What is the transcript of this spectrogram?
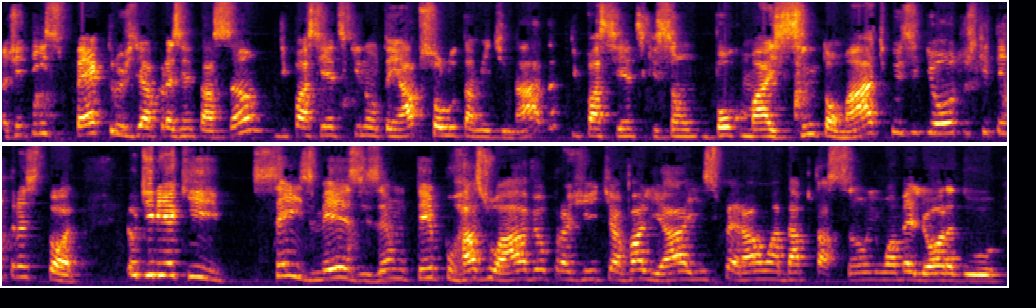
a gente tem espectros de apresentação de pacientes que não têm absolutamente nada, de pacientes que são um pouco mais sintomáticos e de outros que têm transitório. Eu diria que seis meses é um tempo razoável para a gente avaliar e esperar uma adaptação e uma melhora do,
